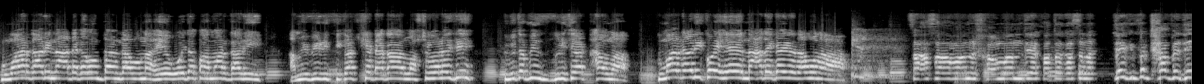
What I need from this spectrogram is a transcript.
তোমার গাড়ি না টাকা আমি যাব না হে ওই দেখো আমার গাড়ি আমি বিড়ি সিগারেট খেয়ে টাকা নষ্ট করে তুমি তো বিড়ি সিগারেট খাও না তোমার গাড়ি কই হে না দেখে যাব না চাষা মানুষ সম্মান দিয়ে কত কাছে না দেখি তো ঠাপে দি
